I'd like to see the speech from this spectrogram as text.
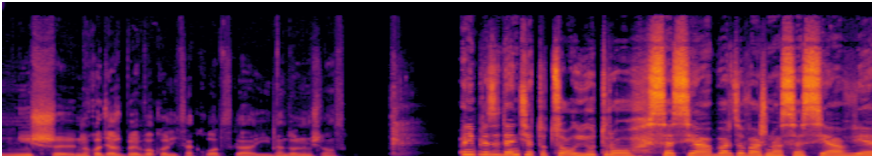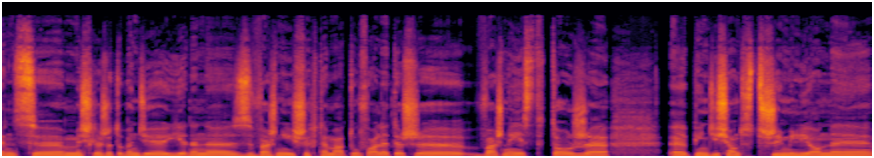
niż no, chociażby w okolicach Kłodzka i na Dolnym Śląsku. Panie prezydencie, to co? Jutro sesja, bardzo ważna sesja, więc e, myślę, że to będzie jeden e, z ważniejszych tematów, ale też e, ważne jest to, że e, 53 miliony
